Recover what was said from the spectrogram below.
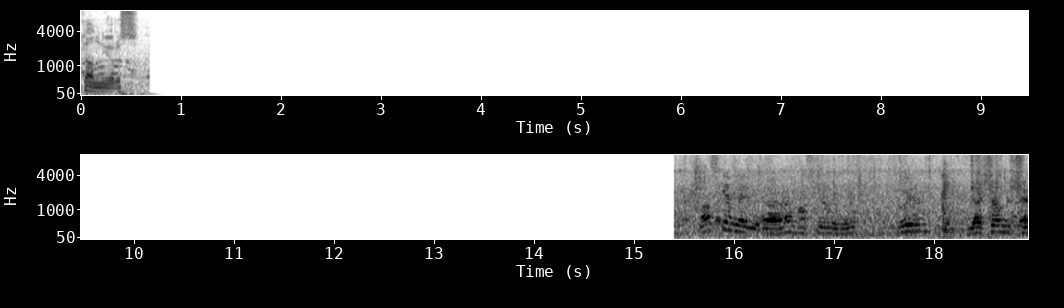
planlıyoruz. Maske mi veriyor? Aha, maske oluyor. Buyurun. Yaşam için.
